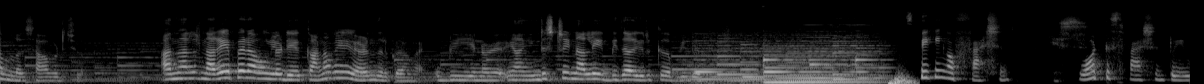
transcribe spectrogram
நம்மளை சாவடிச்சிடும் அதனால நிறைய பேர் அவங்களுடைய கனவையே இழந்திருக்கிறாங்க. இப்படி என்னோட என் இண்டஸ்ட்ரினாலே இப்படி தான் இருக்குது அப்படின்றது. Speaking of fashion yes what is fashion to you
